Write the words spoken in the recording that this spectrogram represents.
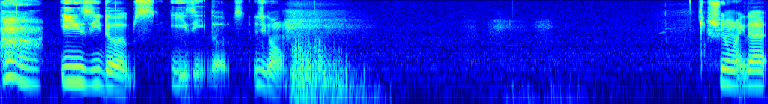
easy dubs, easy dubs. He's going. Shoot him like that.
